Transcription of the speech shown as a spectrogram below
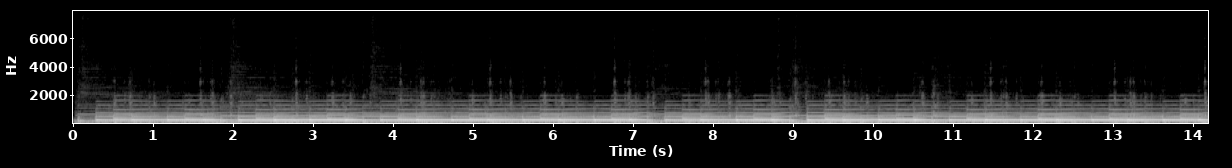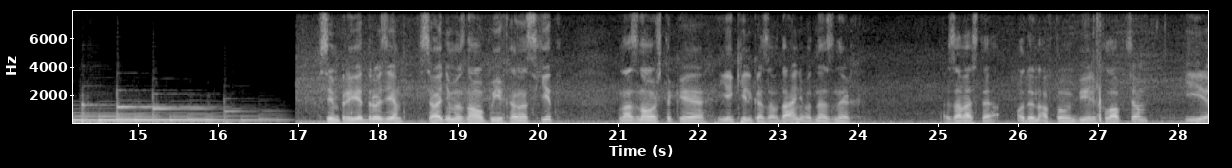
Всім привіт, друзі! Сьогодні ми знову поїхали на схід. У нас знову ж таки є кілька завдань. Одне з них завести один автомобіль хлопцям і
